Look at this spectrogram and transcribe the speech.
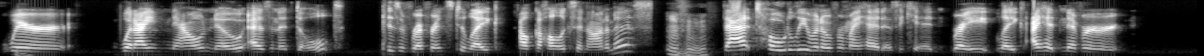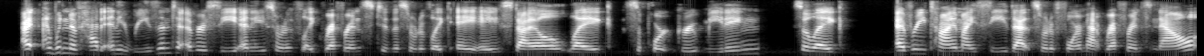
where what I now know as an adult is a reference to like Alcoholics Anonymous. Mm-hmm. That totally went over my head as a kid, right? Like I had never. I, I wouldn't have had any reason to ever see any sort of like reference to the sort of like AA style like support group meeting. So like every time I see that sort of format reference now,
